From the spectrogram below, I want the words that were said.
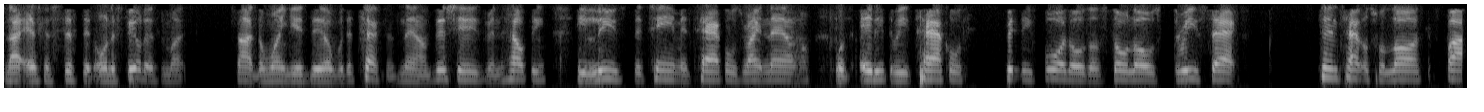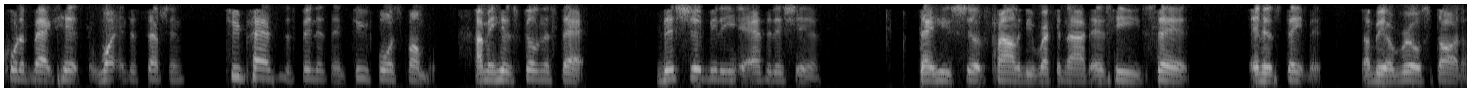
not as consistent on the field as much, signed the one-year deal with the Texans. Now, this year he's been healthy. He leads the team in tackles right now with 83 tackles. 54 of those are solos, three sacks, 10 tackles for loss, five quarterback hits, one interception, two passes defended, and two forced fumbles. I mean, he's filling the stat. This should be the year after this year that he should finally be recognized, as he said in his statement, I'll be a real starter,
